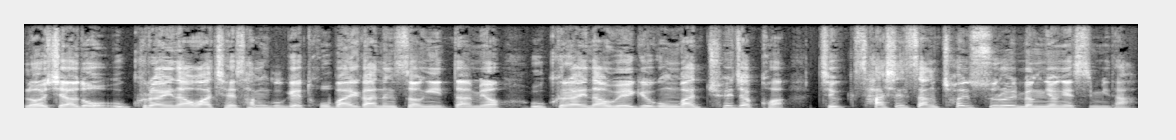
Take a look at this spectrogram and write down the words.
러시아도 우크라이나와 제3국의 도발 가능성이 있다며 우크라이나 외교공간 최적화, 즉 사실상 철수를 명령했습니다.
